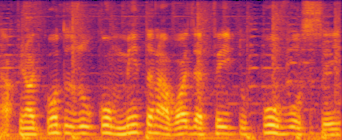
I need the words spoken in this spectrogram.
Afinal de contas, o Comenta na Voz é feito por você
